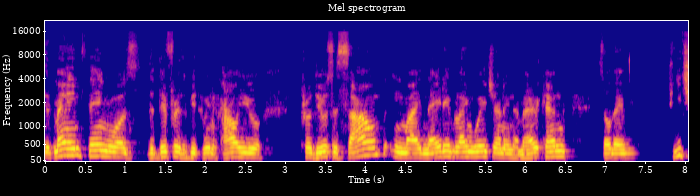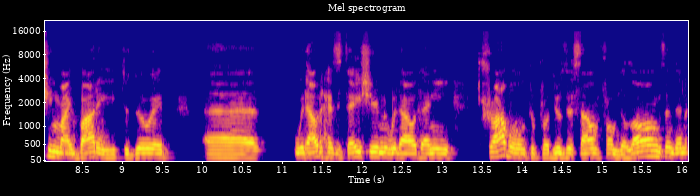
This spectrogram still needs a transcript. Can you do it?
the main thing was the difference between how you produce a sound in my native language and in American. So they're teaching my body to do it uh, without hesitation, without any trouble to produce the sound from the lungs, and then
